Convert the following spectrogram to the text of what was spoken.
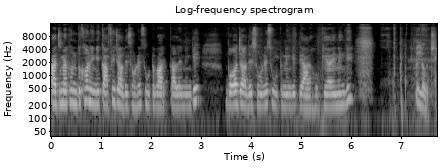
ਅੱਜ ਮੈਂ ਤੁਹਾਨੂੰ ਦਿਖਾਉਣੀਗੀ ਕਾਫੀ ਜ਼ਿਆਦਾ ਸੋਹਣੇ ਸੂਟ ਵਰਕ ਵਾਲੇ ਨੇਗੇ ਬਹੁਤ ਜ਼ਿਆਦਾ ਸੋਹਣੇ ਸੂਟ ਨੇਗੇ ਤਿਆਰ ਹੋ ਕੇ ਆਏ ਨੇਗੇ ਲਓ ਜੀ।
